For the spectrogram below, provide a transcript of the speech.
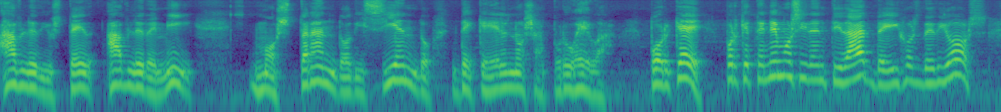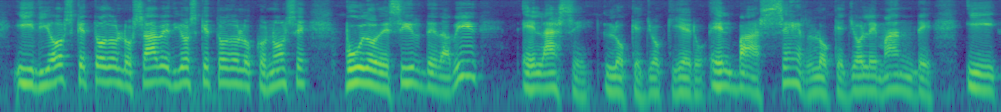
hable de usted, hable de mí, mostrando, diciendo de que Él nos aprueba. ¿Por qué? Porque tenemos identidad de hijos de Dios. Y Dios que todo lo sabe, Dios que todo lo conoce, pudo decir de David, él hace lo que yo quiero, Él va a hacer lo que yo le mande. ¿Y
